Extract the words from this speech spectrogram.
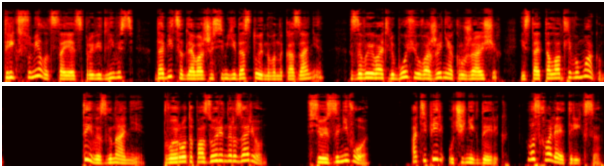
Трикс сумел отстоять справедливость, добиться для вашей семьи достойного наказания, завоевать любовь и уважение окружающих и стать талантливым магом. Ты в изгнании, твой род опозорен и разорен. Все из-за него. А теперь, ученик Дерек, восхваляй Трикса.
